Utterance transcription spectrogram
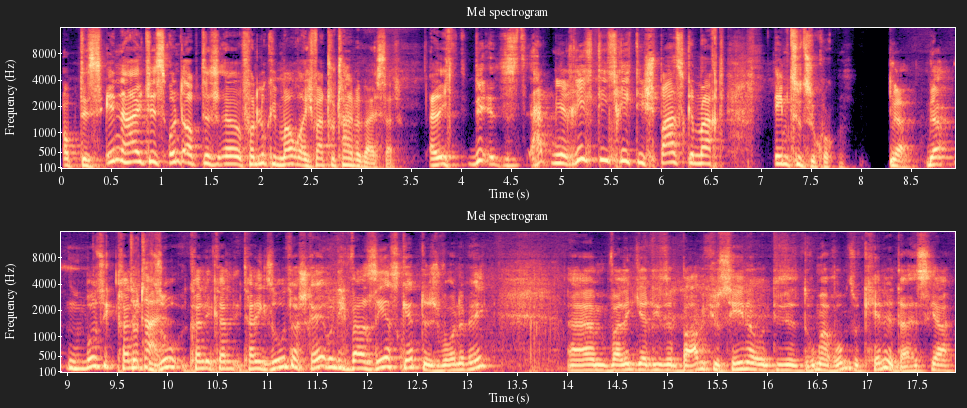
ob des Inhaltes und ob das äh, von Lucky Maurer, ich war total begeistert. Also ich, es hat mir richtig, richtig Spaß gemacht, dem zuzugucken. Ja, ja, muss ich, kann, ich so, kann, kann, kann ich so unterschreiben und ich war sehr skeptisch vorneweg, ähm, weil ich ja diese Barbecue-Szene und diese Drumherum so kenne. Da ist ja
